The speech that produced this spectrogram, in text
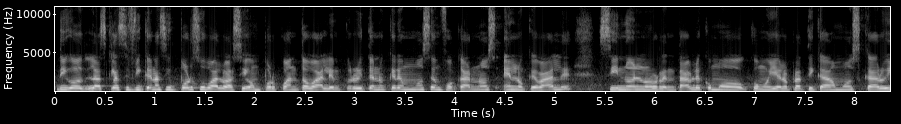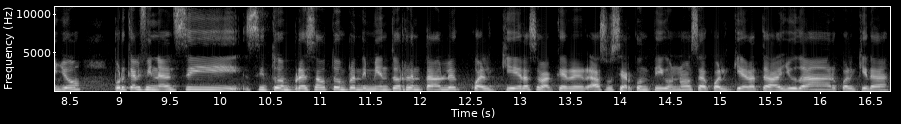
digo, las clasifican así por su valuación, por cuánto valen. Pero ahorita no queremos enfocarnos en lo que vale, sino en lo rentable, como, como ya lo platicábamos Caro y yo. Porque al final, si, si tu empresa o tu emprendimiento es rentable, cualquiera se va a querer asociar contigo, ¿no? O sea, cualquiera te va a ayudar, cualquiera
